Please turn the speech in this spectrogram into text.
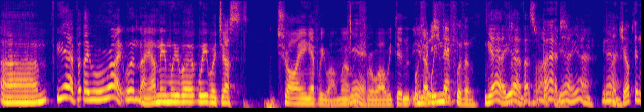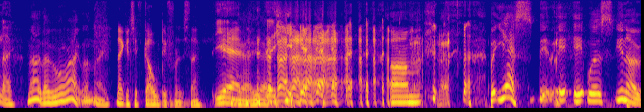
Um, yeah, but they were all right, weren't they? I mean, we were we were just trying everyone, weren't we? For a while, we didn't. You We know, we finished never with them. Yeah, yeah, Not- that's not right. bad. Yeah, yeah, yeah. Done a job, didn't they? No, they were all right, weren't they? Negative goal difference, though. Yeah, yeah. Um, But yes, it, it, it was. You know,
